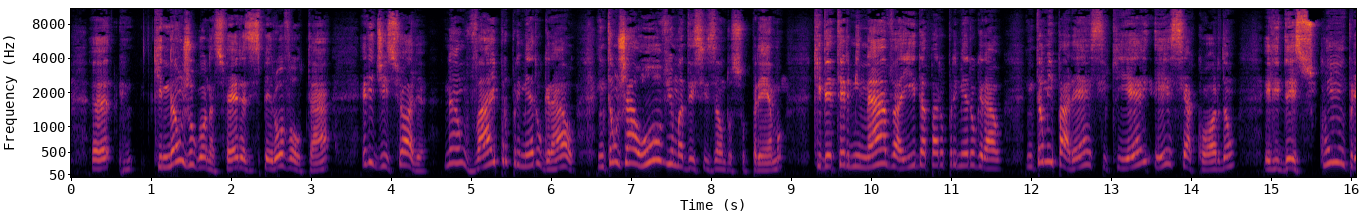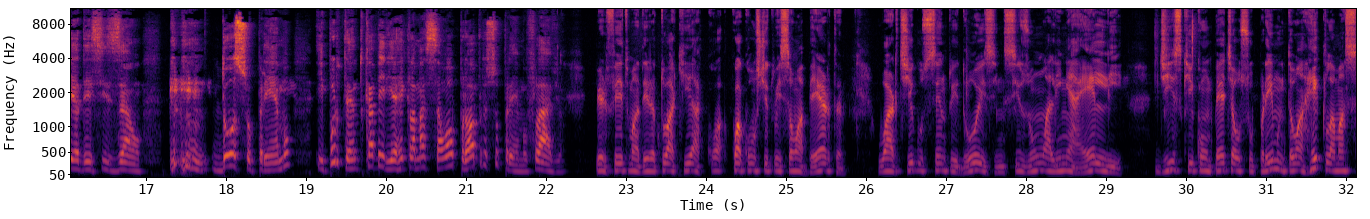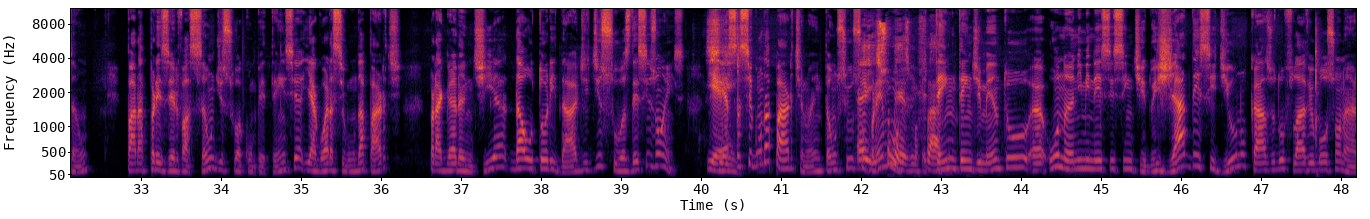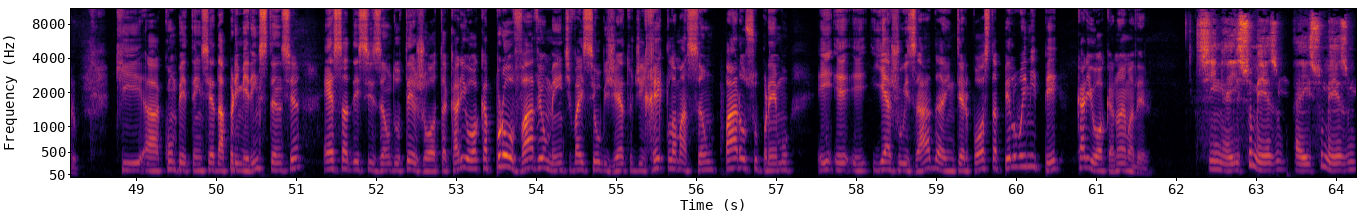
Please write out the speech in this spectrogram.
que não julgou nas férias, esperou voltar, ele disse: olha não, vai para o primeiro grau. Então já houve uma decisão do Supremo que determinava a ida para o primeiro grau. Então me parece que é esse acórdão, ele descumpre a decisão do Supremo e, portanto, caberia reclamação ao próprio Supremo. Flávio. Perfeito, Madeira. Estou aqui a, com a Constituição aberta. O artigo 102, inciso 1, a linha L, diz que compete ao Supremo, então, a reclamação para a preservação de sua competência e agora a segunda parte, para garantia da autoridade de suas decisões. E é Sim. é essa segunda parte, não é? Então, se o é Supremo mesmo, tem entendimento uh, unânime nesse sentido e já decidiu no caso do Flávio Bolsonaro que a competência é da primeira instância, essa decisão do TJ Carioca provavelmente vai ser objeto de reclamação para o Supremo e, e, e ajuizada, interposta pelo MP Carioca, não é, Madeira? Sim, é isso mesmo, é isso mesmo.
